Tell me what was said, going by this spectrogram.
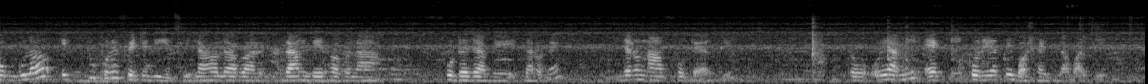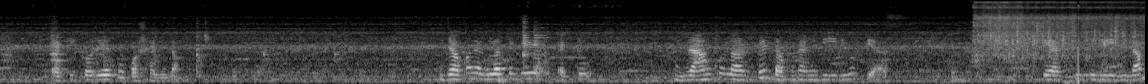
মুখগুলো একটু করে ফেটে দিয়েছি, না হলে আবার গ্রাম বের হবে না, ফুটে যাবে এই কারণে, যেন না ফুটে আর কি। তো ওই আমি একই কোরিয়াতে বসাই দিলাম আর কি, একই কোরিয়াতে বসাই দিলাম। যখন এগুলো থেকে একটু গ্রাম চলে আসবে, তখন আমি দিয়ে দিব পেঁয়াজ। পেঁয়াজ কুচি দিয়ে দিলাম।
